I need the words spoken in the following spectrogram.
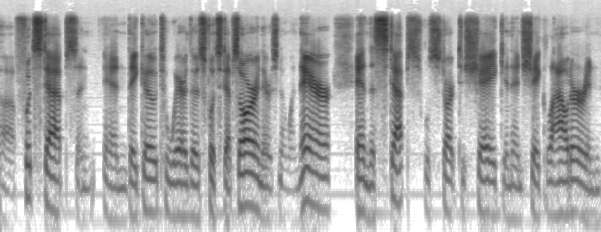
uh, footsteps and and they go to where those footsteps are and there's no one there and the steps will start to shake and then shake louder and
